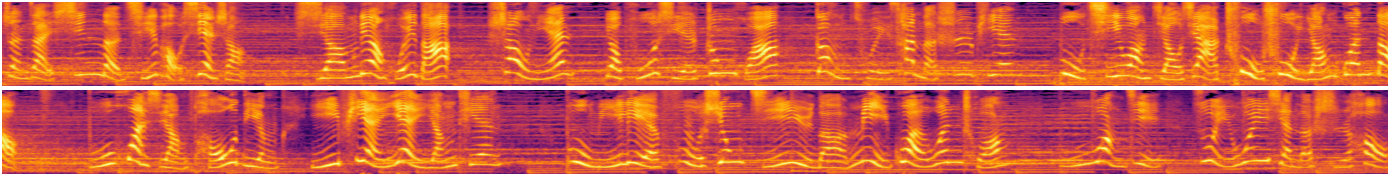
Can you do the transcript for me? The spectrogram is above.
站在新的起跑线上，响亮回答：少年要谱写中华更璀璨的诗篇。不期望脚下处处阳关道，不幻想头顶一片艳阳天，不迷恋父兄给予的蜜罐温床，不忘记最危险的时候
